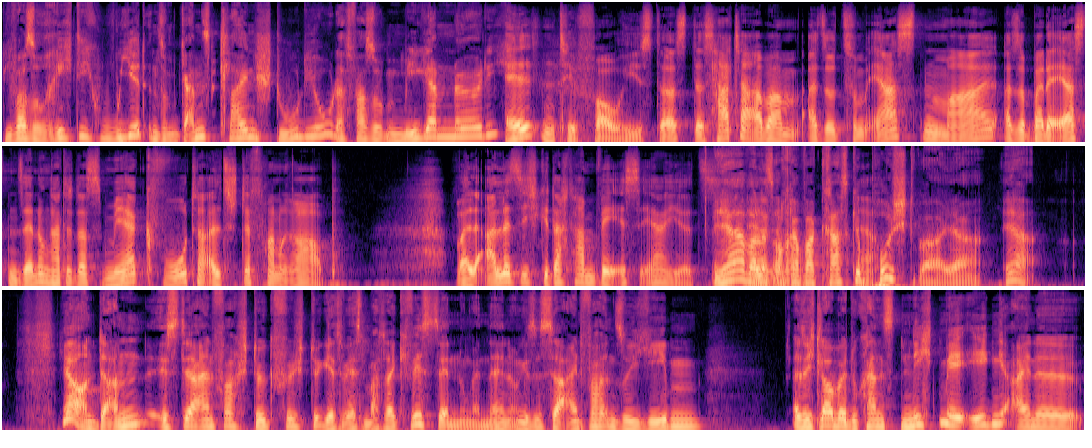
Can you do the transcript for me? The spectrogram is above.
Die war so richtig weird in so einem ganz kleinen Studio. Das war so mega nerdig. Elton TV hieß das. Das hatte aber, also zum ersten Mal, also bei der ersten Sendung hatte das mehr Quote als Stefan Raab. Weil alle sich gedacht haben, wer ist er jetzt? Ja, weil das auch genau. einfach krass Ja. gepusht war, ja. Ja. Ja, und dann ist er einfach Stück für Stück, jetzt, jetzt macht er Quiz-Sendungen, ne? Und jetzt ist er einfach in so jedem, also ich glaube, du kannst nicht mehr irgendeine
